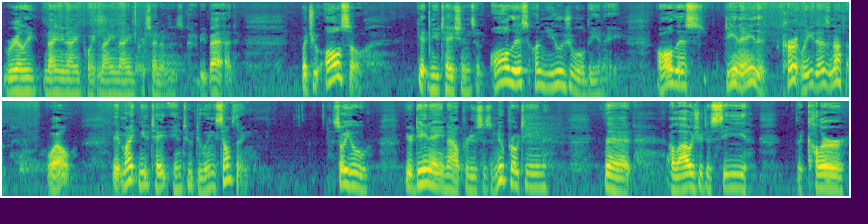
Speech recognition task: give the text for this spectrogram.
Really, 99.99% of it is going to be bad. But you also get mutations in all this unusual DNA, all this DNA that currently does nothing. Well, it might mutate into doing something. So you your DNA now produces a new protein that allows you to see the color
